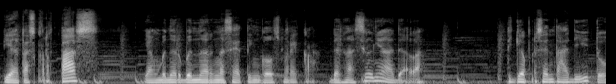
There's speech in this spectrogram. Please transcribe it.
di atas kertas yang benar-benar nge-setting goals mereka dan hasilnya adalah 3% tadi itu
